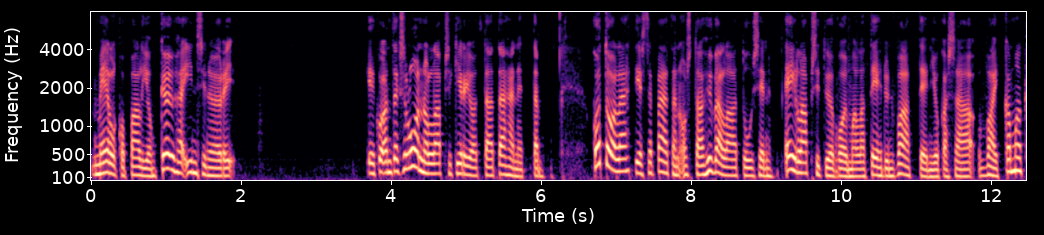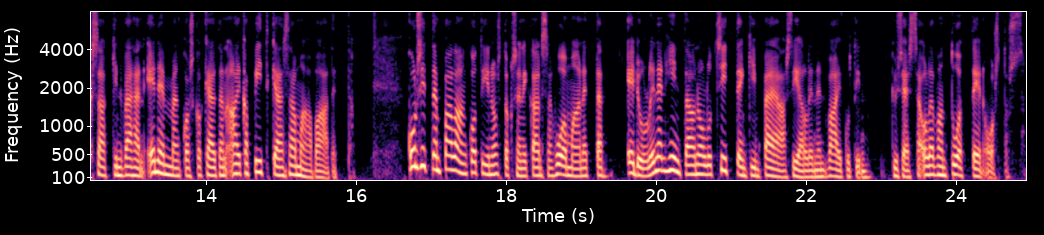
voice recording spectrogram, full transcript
melko paljon. Köyhä insinööri anteeksi, luonnonlapsi kirjoittaa tähän, että Kotoa lähtiessä päätän ostaa hyvälaatuisen, ei lapsityövoimalla tehdyn vaatteen, joka saa vaikka maksaakin vähän enemmän, koska käytän aika pitkään samaa vaatetta. Kun sitten palaan kotiin ostokseni kanssa, huomaan, että edullinen hinta on ollut sittenkin pääasiallinen vaikutin kyseessä olevan tuotteen ostossa.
